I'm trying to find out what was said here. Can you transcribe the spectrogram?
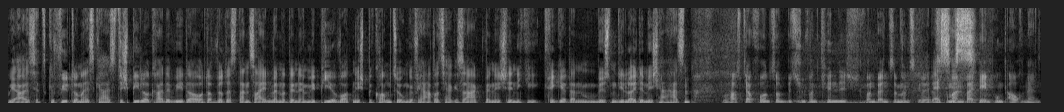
ja, ist jetzt gefühlt der meistgehasste Spieler gerade wieder oder wird es dann sein, wenn er den MVP-Award nicht bekommt? So ungefähr hat er es ja gesagt, wenn ich den nicht kriege, dann müssen die Leute mich ja hassen. Du hast ja vorhin so ein bisschen von kindisch von Ben Simmons geredet. Das Es kann man ist- bei dem Punkt auch nennen.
